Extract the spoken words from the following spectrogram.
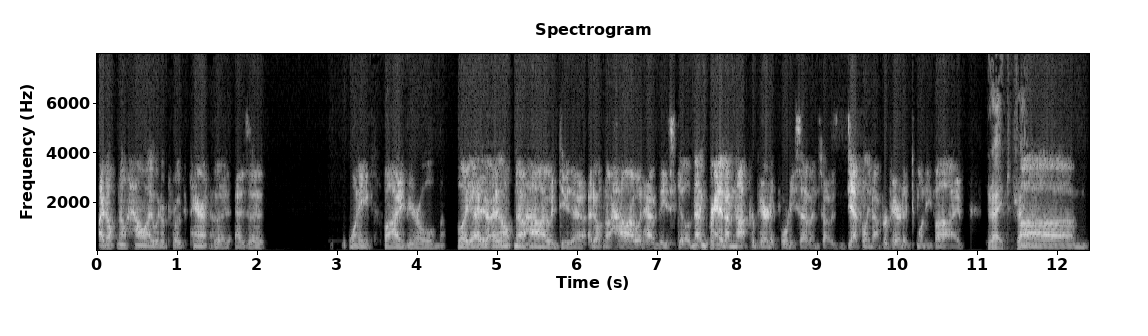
I don't know how I would approach parenthood as a 25 year old. Like, I, I don't know how I would do that. I don't know how I would have these skills. Now, granted, I'm not prepared at 47, so I was definitely not prepared at 25. Right, right. Um,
